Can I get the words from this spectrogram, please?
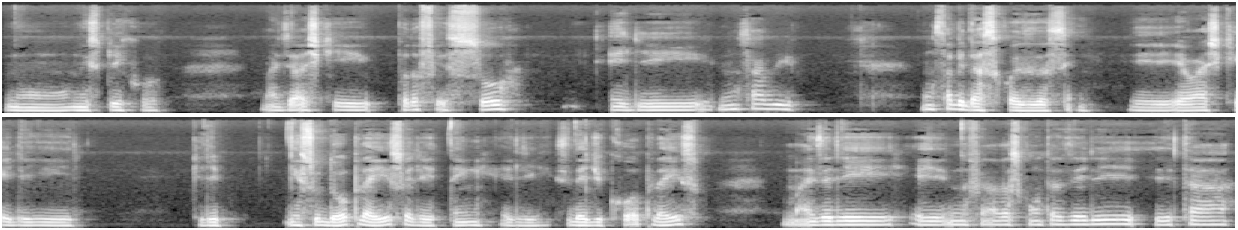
não, não explicou. Mas eu acho que professor ele não sabe não sabe das coisas assim. E eu acho que ele que ele estudou para isso, ele tem, ele se dedicou para isso, mas ele, ele, no final das contas ele ele tá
